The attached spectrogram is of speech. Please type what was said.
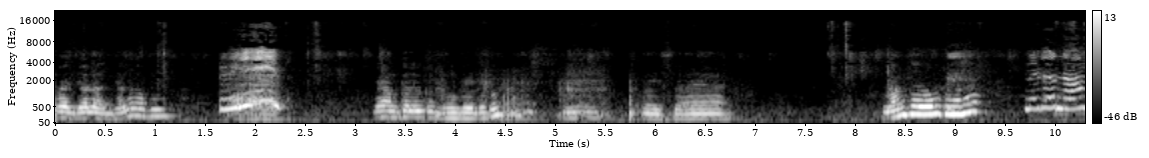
बस जला जला बाबू। मैं अंकल को घूम रहे देखो। हम्म, ऐसा है। नाम क्या बाबू तुम्हारा? मेरा नाम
